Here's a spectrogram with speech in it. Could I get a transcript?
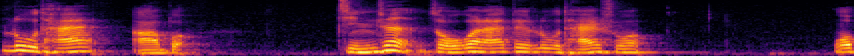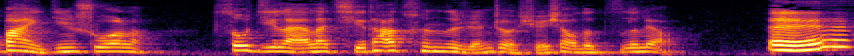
露台啊不，景镇走过来对露台说：“我爸已经说了，搜集来了其他村子忍者学校的资料。”哎，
